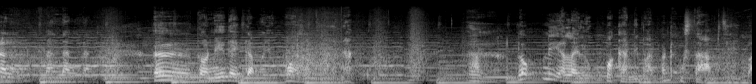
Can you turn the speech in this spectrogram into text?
นั่งนั่งนั่งนั่งเออ ตอนนี้ได้กลับมาอยู่พ่อสักทีนะเออแล้วนี่อะไรลูกประกันนิบัตรมันตั้งสามสี่ใบ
